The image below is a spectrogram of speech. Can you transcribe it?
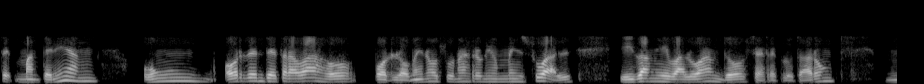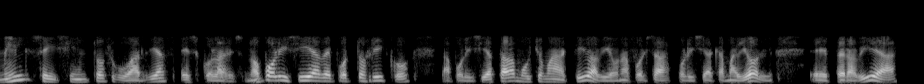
te- mantenían un orden de trabajo, por lo menos una reunión mensual, iban evaluando, se reclutaron 1.600 guardias escolares, no policía de Puerto Rico, la policía estaba mucho más activa, había una fuerza policíaca mayor, eh, pero había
